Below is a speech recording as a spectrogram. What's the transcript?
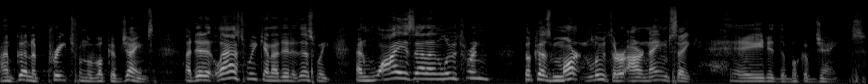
I'm going to preach from the book of James. I did it last week and I did it this week. And why is that unlutheran? Because Martin Luther, our namesake, hated the book of James.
